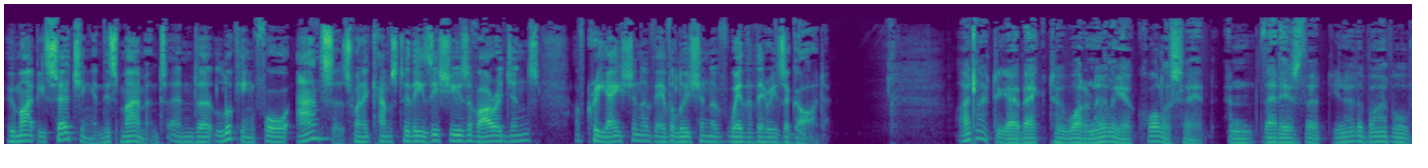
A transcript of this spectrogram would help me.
who might be searching in this moment and uh, looking for answers when it comes to these issues of origins, of creation, of evolution, of whether there is a God? I'd like to go back to what an earlier caller said, and that is that, you know, the Bible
